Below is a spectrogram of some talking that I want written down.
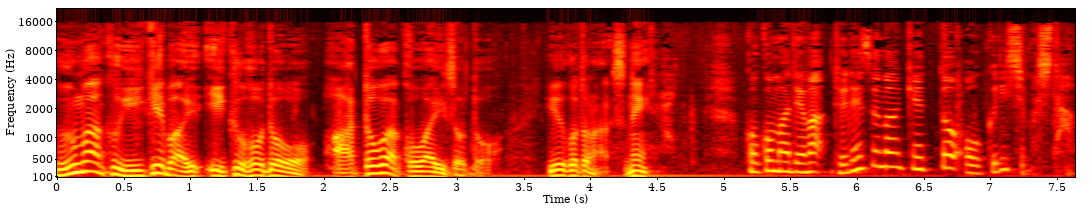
うまくいけばいくほど、後が怖いぞと。いうことなんですね。ここまではトゥレズマーケットをお送りしました。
